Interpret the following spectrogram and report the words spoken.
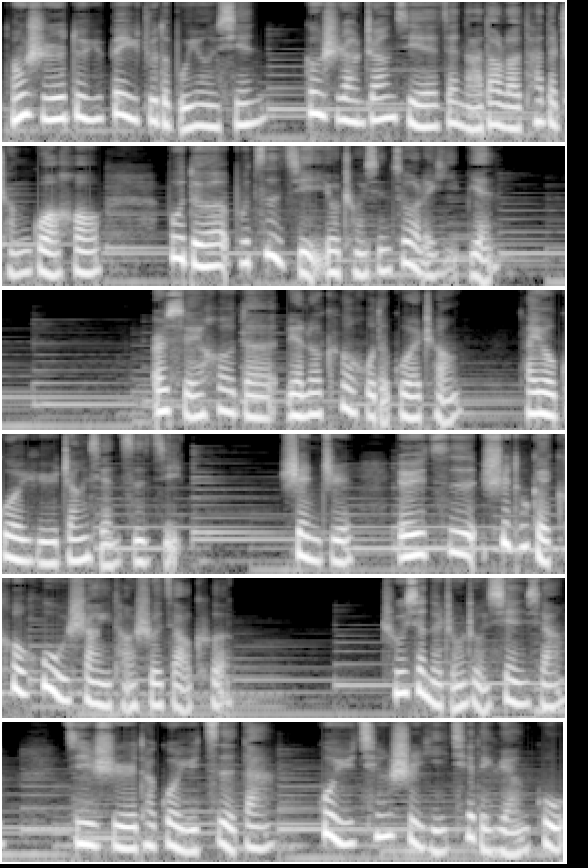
同时，对于备注的不用心，更是让张杰在拿到了他的成果后，不得不自己又重新做了一遍。而随后的联络客户的过程，他又过于彰显自己，甚至有一次试图给客户上一堂说教课。出现的种种现象，既是他过于自大、过于轻视一切的缘故，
